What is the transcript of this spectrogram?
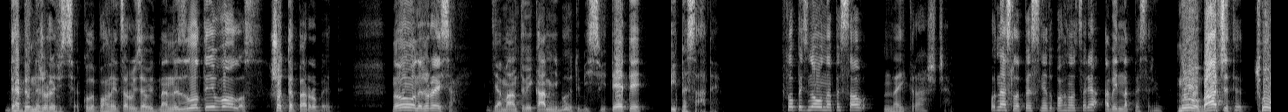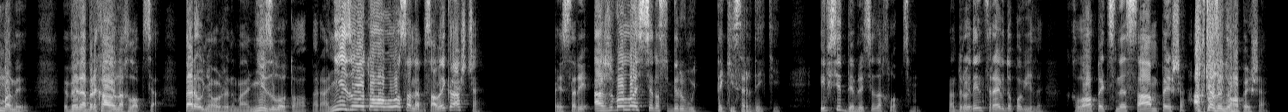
Де би не журився, коли поганий цар узяв від мене золотий волос? Що тепер робити? Ну, не журися. Діамантові камені будуть тобі світити і писати. Хлопець знову написав найкраще. Понесла писання до поганого царя, а він написарів. Ну, бачите, тумани. Ви набрехали на хлопця. Тепер у нього вже немає ні золотого пера, ні золотого волоса, написав найкраще. Писарі аж волосся на собі рвуть, такі сердиті. І всі дивляться за хлопцем. На другий день цареві доповіли: хлопець не сам пише, а хто за нього пише?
